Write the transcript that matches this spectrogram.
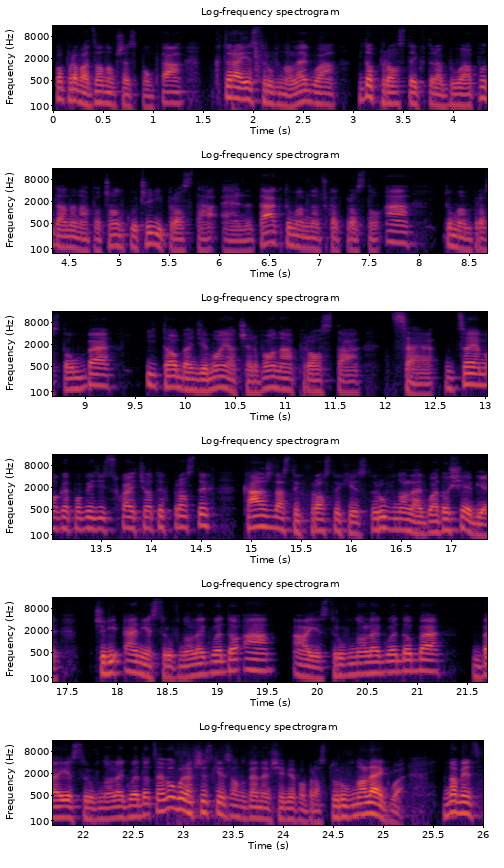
poprowadzoną przez punkt A, która jest równoległa do prostej, która była podana na początku, czyli prosta N. Tak, tu mam na przykład prostą A, tu mam prostą B i to będzie moja czerwona prosta C. Co ja mogę powiedzieć, słuchajcie, o tych prostych? Każda z tych prostych jest równoległa do siebie. Czyli n jest równoległe do a, a jest równoległe do b, b jest równoległe do c. W ogóle wszystkie są względem siebie po prostu równoległe. No więc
